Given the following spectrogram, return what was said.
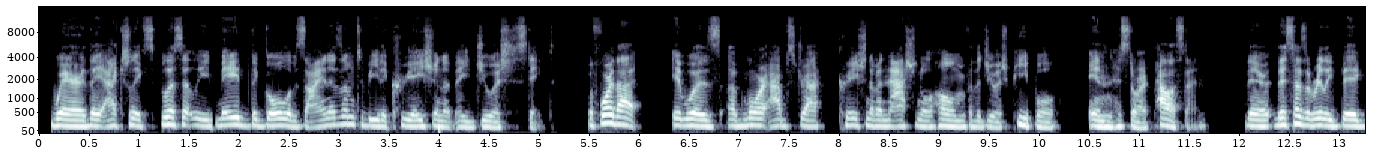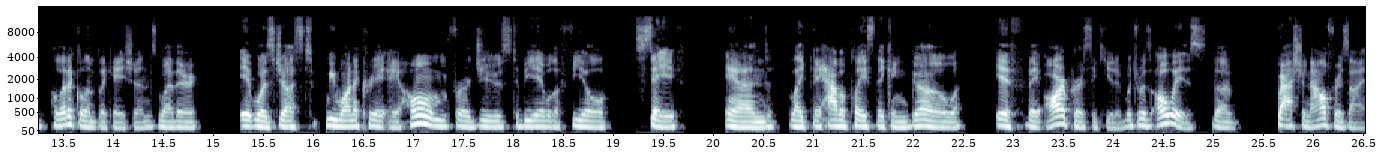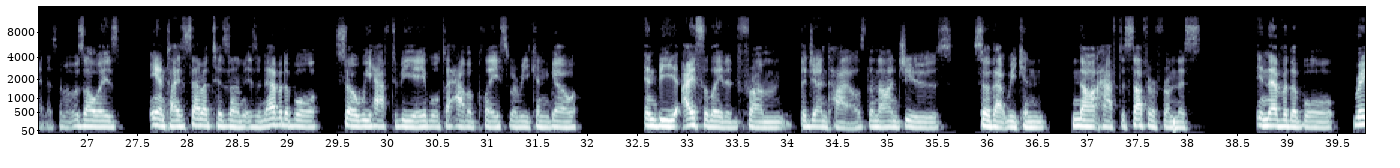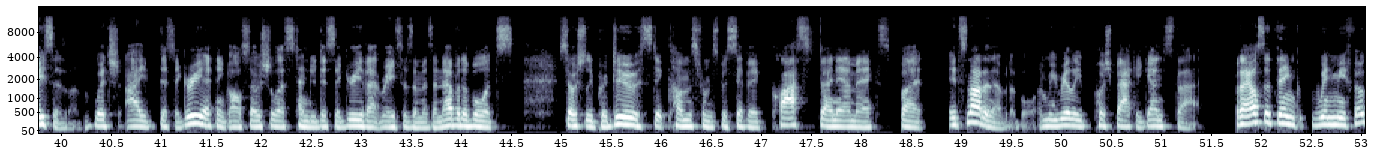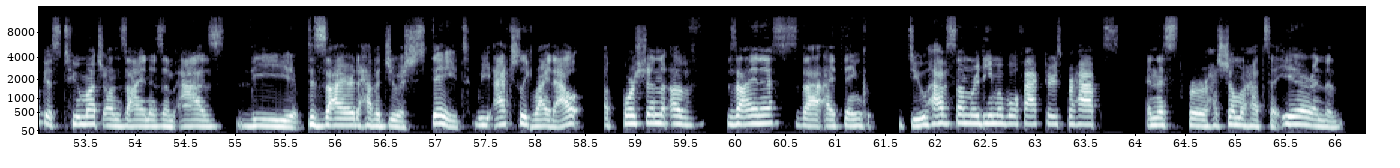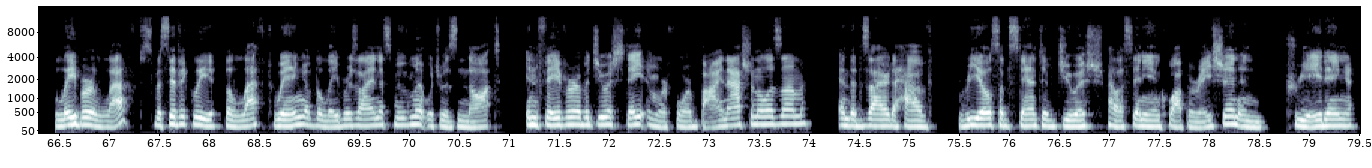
where they actually explicitly made the goal of Zionism to be the creation of a Jewish state. Before that, it was a more abstract creation of a national home for the Jewish people in historic Palestine there this has a really big political implications whether it was just we want to create a home for Jews to be able to feel safe and like they have a place they can go if they are persecuted, which was always the rationale for Zionism. It was always anti Semitism is inevitable. So we have to be able to have a place where we can go and be isolated from the Gentiles, the non Jews, so that we can not have to suffer from this inevitable racism, which I disagree. I think all socialists tend to disagree that racism is inevitable. It's socially produced, it comes from specific class dynamics, but it's not inevitable. And we really push back against that. But I also think when we focus too much on Zionism as the desire to have a Jewish state, we actually write out a portion of Zionists that I think do have some redeemable factors, perhaps. And this for Hashomer Hatzair and the labor left, specifically the left wing of the labor Zionist movement, which was not in favor of a Jewish state and were for binationalism and the desire to have real substantive Jewish Palestinian cooperation and creating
